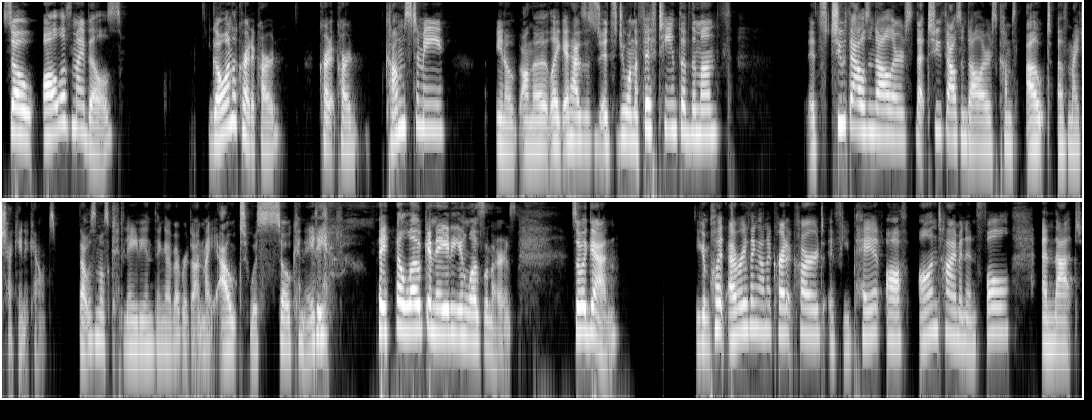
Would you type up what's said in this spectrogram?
So all of my bills go on a credit card. Credit card comes to me, you know, on the, like it has, it's due on the 15th of the month. It's $2,000. That $2,000 comes out of my checking account. That was the most Canadian thing I've ever done. My out was so Canadian. hey, Hello, Canadian listeners. So, again, You can put everything on a credit card if you pay it off on time and in full, and that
